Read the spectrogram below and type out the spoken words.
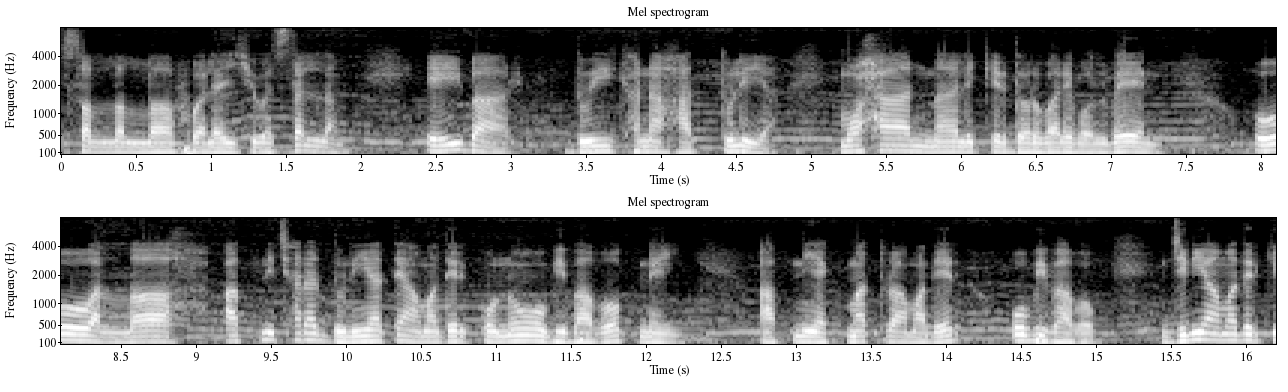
সাল্লাল্লাহু আলাইহি ওয়াসাল্লাম। এইবার দুইখানা হাত তুলিয়া মহান মালিকের দরবারে বলবেন, ও আল্লাহ, আপনি ছাড়া দুনিয়াতে আমাদের কোনো অভিভাবক নেই। আপনি একমাত্র আমাদের অভিভাবক, যিনি আমাদেরকে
